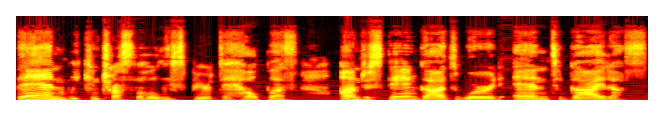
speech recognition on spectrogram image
Then we can trust the Holy Spirit to help us understand God's Word and to guide us.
